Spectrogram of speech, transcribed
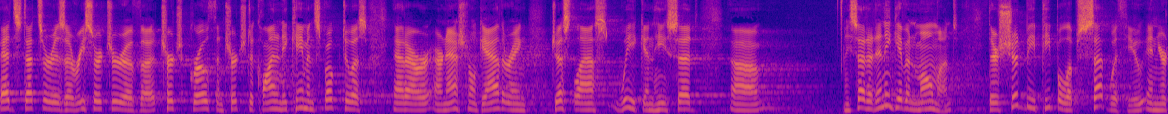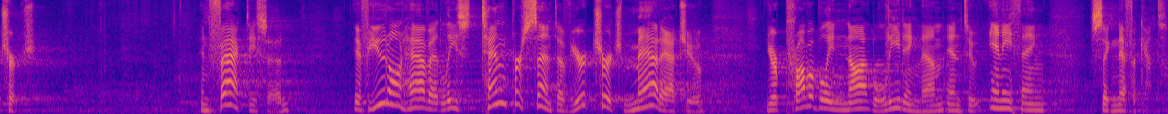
Ed Stetzer is a researcher of uh, church growth and church decline, and he came and spoke to us at our, our national gathering just last week, and he said, uh, he said, at any given moment, there should be people upset with you in your church. In fact, he said, if you don't have at least 10% of your church mad at you, you're probably not leading them into anything significant.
